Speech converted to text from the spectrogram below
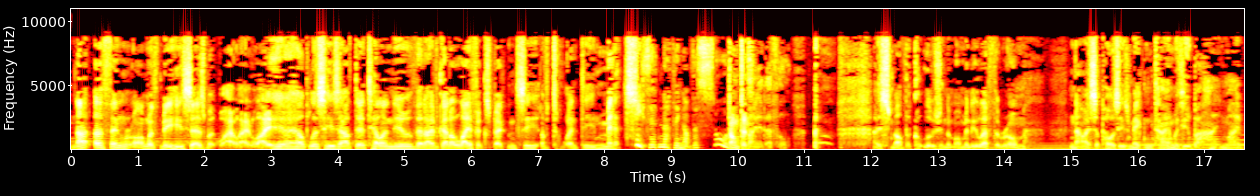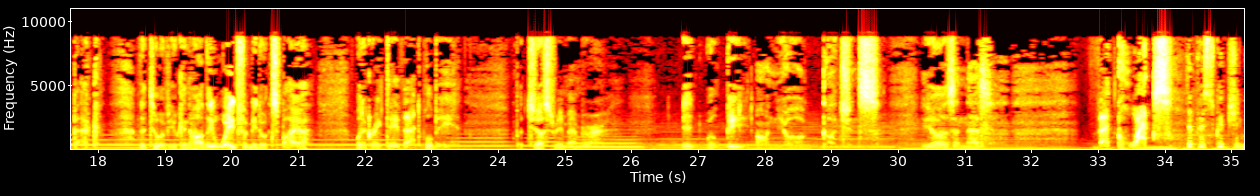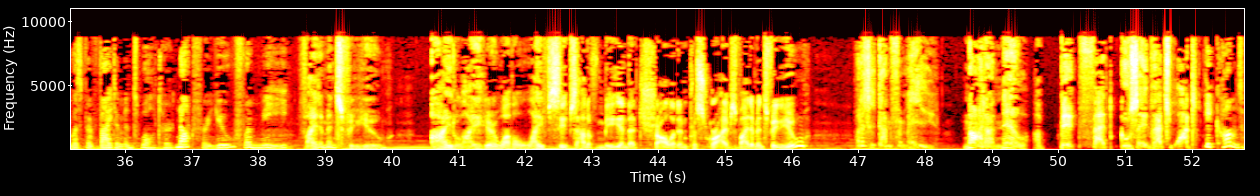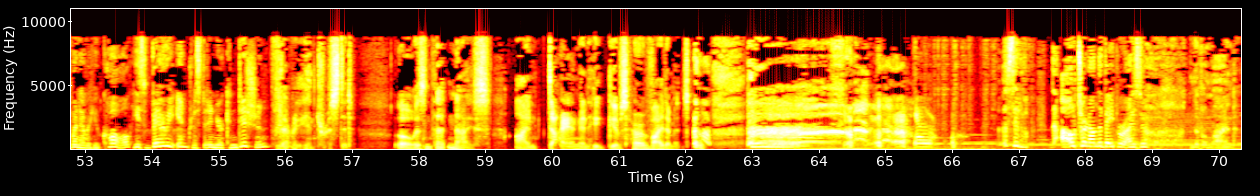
Not a thing wrong with me, he says, but while I lie here helpless, he's out there telling you that I've got a life expectancy of 20 minutes. He said nothing of the sort. Don't deny it, Ethel. I smelled the collusion the moment he left the room. Now I suppose he's making time with you behind my back. The two of you can hardly wait for me to expire. What a great day that will be. But just remember, it will be on your conscience. Yours and that. That quacks. The prescription was for vitamins, Walter, not for you, for me. Vitamins for you? I lie here while the life seeps out of me and that charlatan prescribes vitamins for you? What has he done for me? Not a nil. A big fat goose egg, that's what. He comes whenever you call. He's very interested in your condition. Very interested. Oh, isn't that nice? I'm dying and he gives her vitamins. Sit up. I'll turn on the vaporizer. Never mind.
